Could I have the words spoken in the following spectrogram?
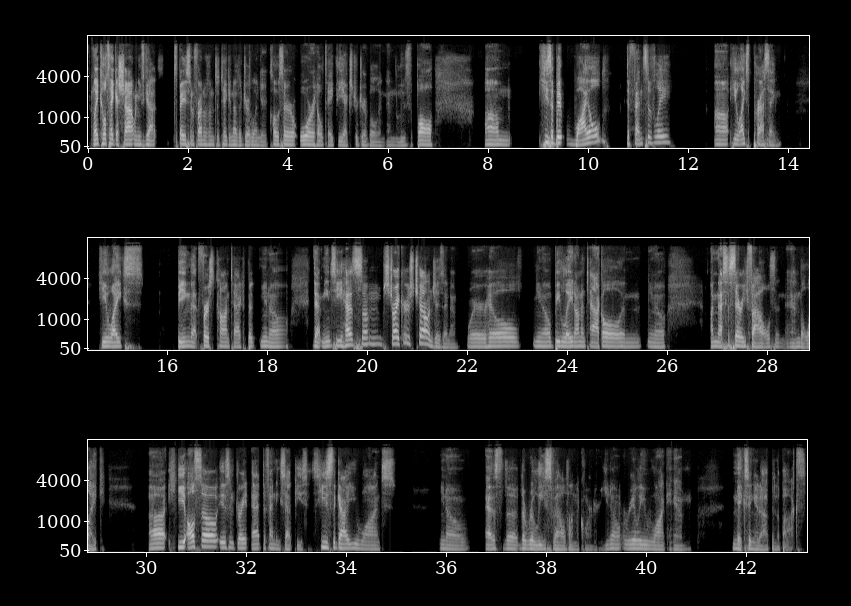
like he'll take a shot when he's got space in front of him to take another dribble and get closer, or he'll take the extra dribble and, and lose the ball. Um, he's a bit wild defensively. Uh, he likes pressing. He likes being that first contact, but you know, that means he has some strikers challenges in him where he'll, you know, be late on a tackle and, you know, unnecessary fouls and, and the like. Uh, he also isn't great at defending set pieces. He's the guy you want, you know, as the the release valve on the corner. You don't really want him mixing it up in the box.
